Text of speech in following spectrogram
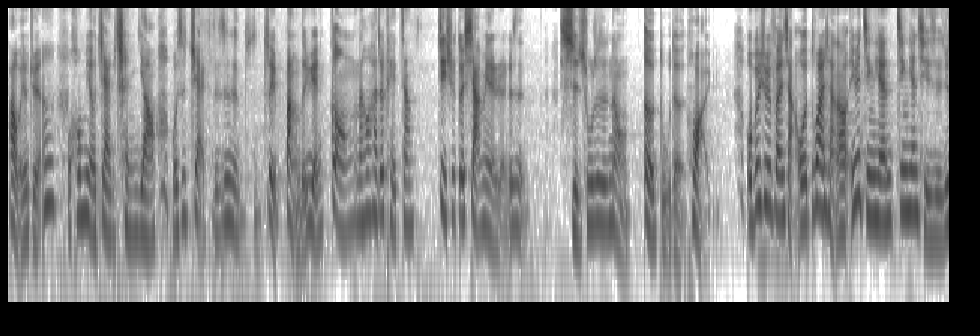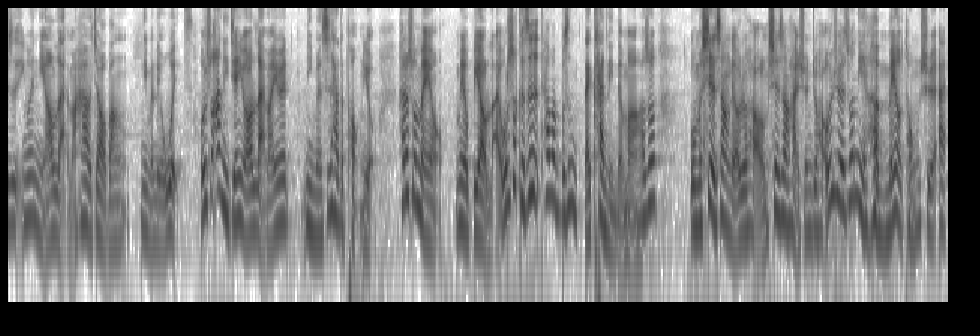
浩伟就觉得，嗯，我后面有 Jack 撑腰，我是 Jack 的这个最棒的员工，然后他就可以这样继续对下面的人就是使出就是那种恶毒的话语。我必须分享，我突然想到，因为今天今天其实就是因为你要来嘛，他有叫我帮你们留位置，我就说啊，你今天有要来吗？因为你们是他的朋友，他就说没有，没有必要来。我就说，可是他们不是来看你的吗？他说我们线上聊就好了，我们线上寒暄就好。我就觉得说你很没有同学爱，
